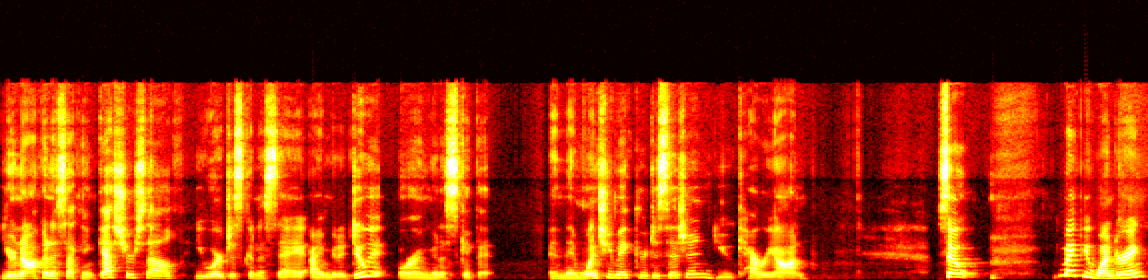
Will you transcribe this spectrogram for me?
You're not going to second guess yourself. You are just going to say, I'm going to do it or I'm going to skip it. And then once you make your decision, you carry on. So you might be wondering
